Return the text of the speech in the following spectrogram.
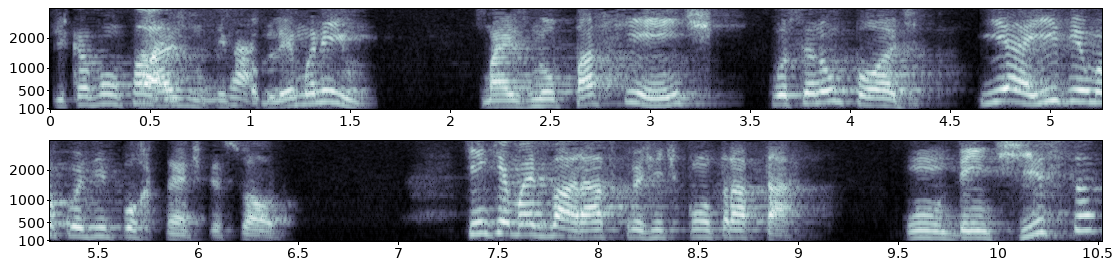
fica à vontade, não tem problema nenhum. Mas no paciente, você não pode. E aí vem uma coisa importante, pessoal. Quem que é mais barato para a gente contratar? Um dentista,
